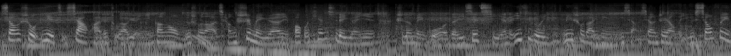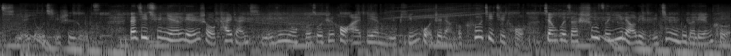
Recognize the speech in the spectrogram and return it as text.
销售业绩下滑的主要原因。刚刚我们就说到，强势美元也包括天气的原因，使得美国的一些企业呢一季度的盈利受到一定影响。像这样的一个消费企业尤其是如此。那继去年联手开展企业应用合作之后，IBM 与苹果这两个科技巨头将会在数字医疗领域进一步的联合。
